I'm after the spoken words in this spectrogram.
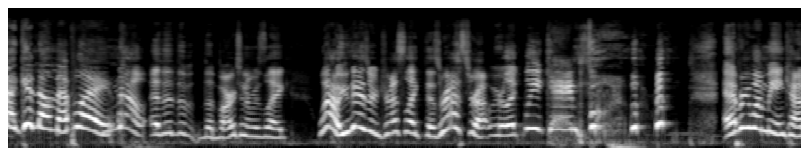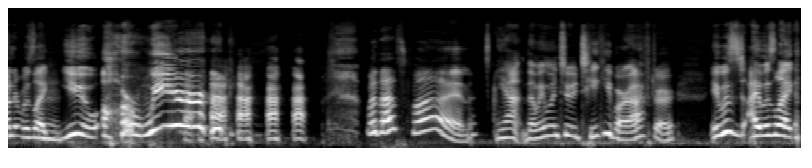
not getting on that plane. no. And then the, the bartender was like, wow, you guys are dressed like this restaurant. We were like, we came for the re-" Everyone we encountered was like, mm. you are weird. but that's fun. Yeah. Then we went to a tiki bar after. It was, I was like,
